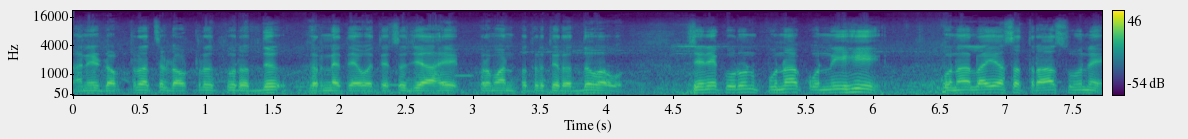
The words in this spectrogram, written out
आणि डॉक्टराचं डॉक्टरत्व रद्द करण्यात यावं त्याचं जे आहे प्रमाणपत्र ते रद्द व्हावं. जेणेकरून पुन्हा कोणीही कोणालाही असा त्रास होऊ नये.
